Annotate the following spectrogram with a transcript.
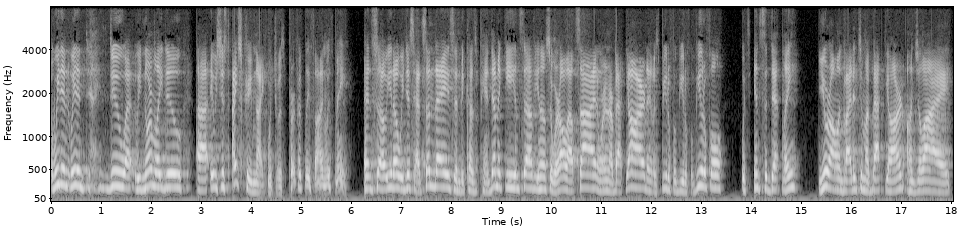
We didn't, we didn't do what we normally do. Uh, it was just ice cream night, which was perfectly fine with me. And so, you know, we just had Sundays, and because of pandemic and stuff, you know, so we're all outside and we're in our backyard, and it was beautiful, beautiful, beautiful. Which, incidentally, you're all invited to my backyard on July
